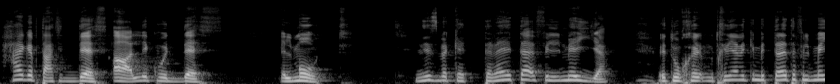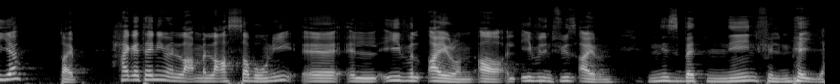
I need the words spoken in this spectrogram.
حاجة بتاعت ال death. آه liquid death الموت. النسبة كانت 3% أنتوا متخيلين يعني كلمة 3% طيب حاجة تاني من اللي, من اللي عصبوني آه ال evil iron آه ال evil infused iron نسبة 2%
